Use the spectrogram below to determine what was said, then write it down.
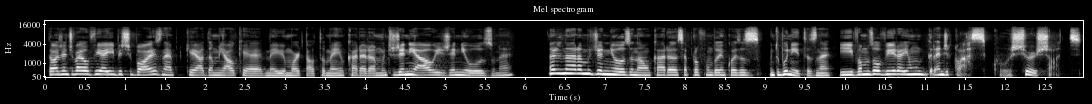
Então a gente vai ouvir aí Beast Boys, né? Porque Adam Yauch, que é meio imortal também, o cara era muito genial e genioso, né? Ele não era muito genioso, não. O cara se aprofundou em coisas muito bonitas, né? E vamos ouvir aí um grande clássico, Sure Shot.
